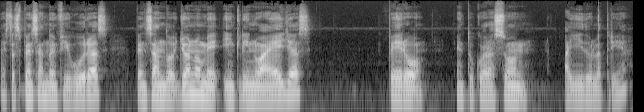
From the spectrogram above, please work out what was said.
estás pensando en figuras, pensando yo no me inclino a ellas, pero en tu corazón hay idolatría.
